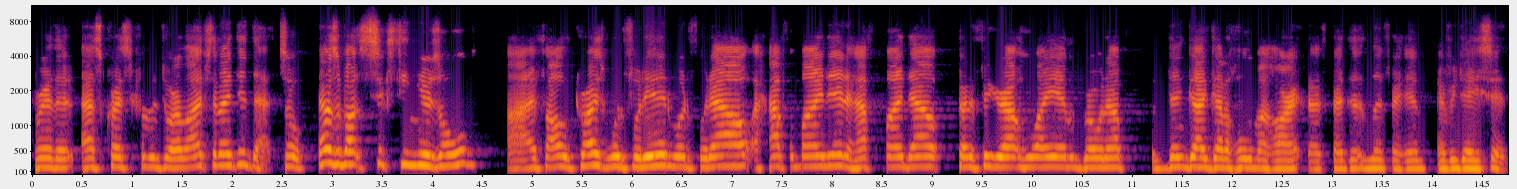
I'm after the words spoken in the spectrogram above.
prayer that asked Christ to come into our lives, and I did that. So that was about 16 years old. I followed Christ, one foot in, one foot out, half a mind in, half a mind out, trying to figure out who I am and growing up. But then God got a hold of my heart, and I've tried to live for Him every day since.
